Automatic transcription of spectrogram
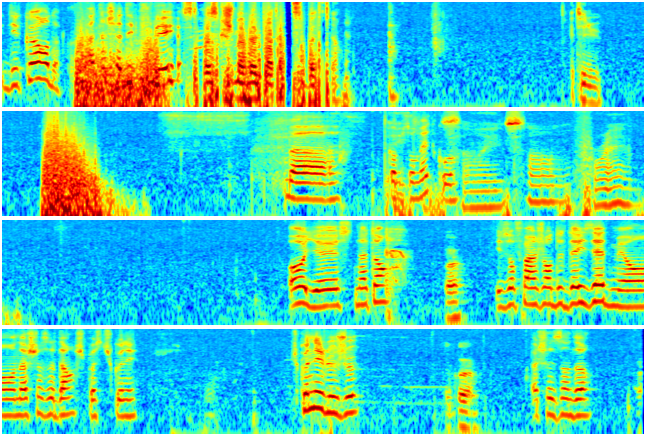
des cordes attachées à des poulets. C'est parce que je m'appelle Patrick Sébastien. Et t'es nu. Bah, Comme son maître, quoi. Oh yes, Nathan. Quoi? Ils ont fait un genre de DayZ mais en H1Z1, je sais pas si tu connais. Tu connais le jeu? De quoi? H1Z1 Ah.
